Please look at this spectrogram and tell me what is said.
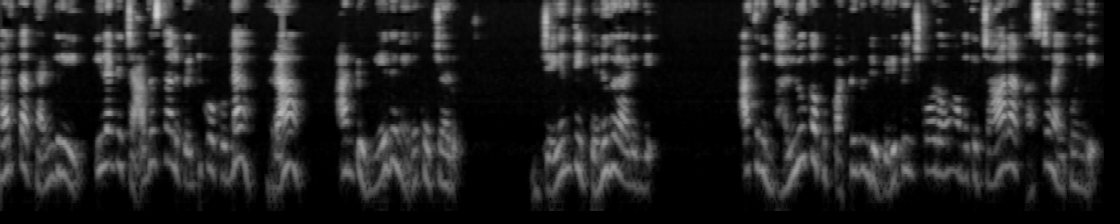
భర్త తండ్రి ఇలాంటి చాదస్తాలు పెట్టుకోకుండా రా అంటూ మీద మీదకొచ్చాడు. జయంతి పెనుగులాడింది. అతని భల్లూకపు పట్టు నుండి విడిపించుకోవడం ఆమెకి చాలా కష్టం అయిపోయింది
